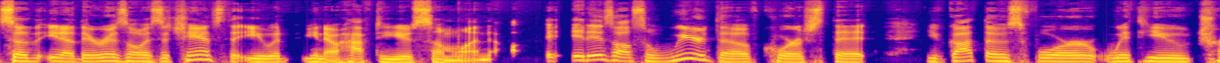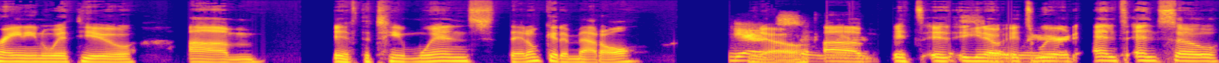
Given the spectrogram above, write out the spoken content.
so you know there is always a chance that you would you know have to use someone. It, it is also weird though, of course, that you've got those four with you, training with you. Um, if the team wins, they don't get a medal. Yeah, you know, it's, so um, it's, it, it's you know so it's weird. weird, and and so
